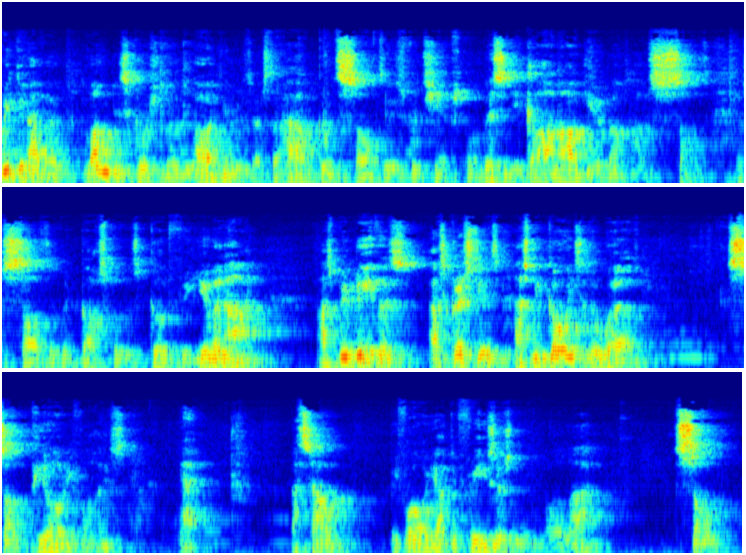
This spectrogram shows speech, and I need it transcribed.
we can have a long discussion and an argument as to how good salt is for chips, but listen, you can't argue about how salt, the salt of the gospel, is good for you and I. As believers, as Christians, as we go into the world, salt purifies. Yeah. That's how, before you had the freezers and all that, salt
